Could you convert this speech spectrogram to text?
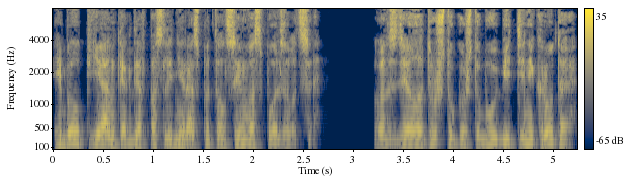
и был пьян, когда в последний раз пытался им воспользоваться. Он сделал эту штуку, чтобы убить Тенекрута?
